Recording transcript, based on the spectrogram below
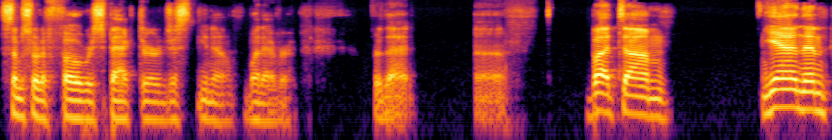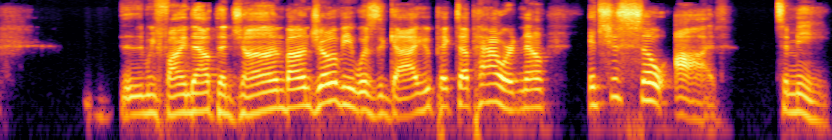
some sort of faux respect or just you know whatever for that. Uh, but um, yeah, and then we find out that Jon Bon Jovi was the guy who picked up Howard. Now it's just so odd to me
